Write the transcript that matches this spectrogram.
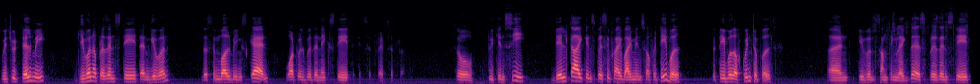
which would tell me given a present state and given the symbol being scanned what will be the next state etcetera etcetera. So, we can see delta I can specify by means of a table the table of quintuples and given something like this present state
